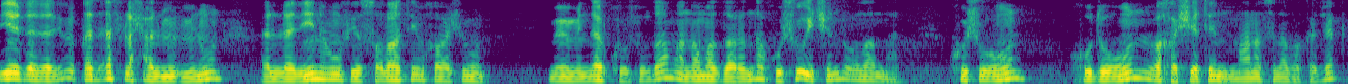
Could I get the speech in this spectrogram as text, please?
Bir yerde de diyor kad eflahal müminun ellezine hum fi salatihim haşun. Müminler kurtuldu ama namazlarında huşu içinde olanlar. Huşuun, huduun ve haşyetin manasına bakacak.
